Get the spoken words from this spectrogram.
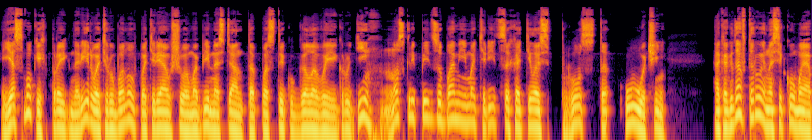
Я смог их проигнорировать, рубанув потерявшего мобильность Анта по стыку головы и груди, но скрипеть зубами и материться хотелось просто очень. А когда второе насекомое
